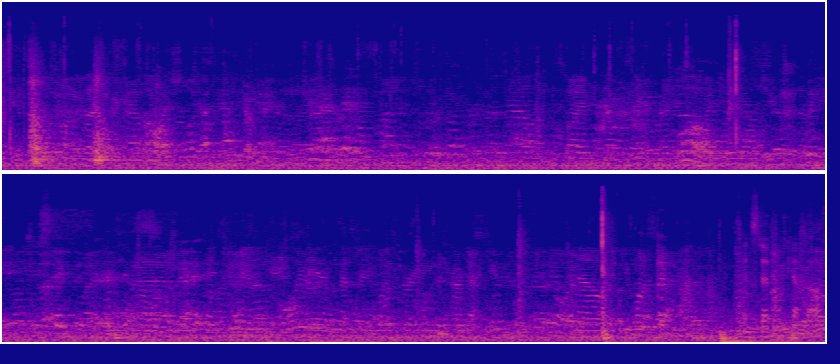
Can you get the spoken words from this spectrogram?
Okay, so just wanted that trigger. So I have to see Now, if you want to step And step count off.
